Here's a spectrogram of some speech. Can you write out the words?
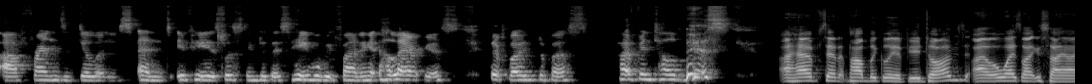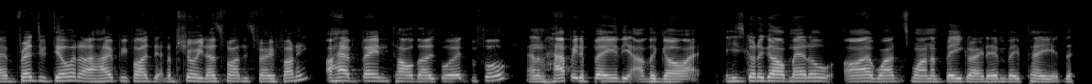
are friends of Dylan's, and if he is listening to this, he will be finding it hilarious that both of us have been told this. I have said it publicly a few times. I always like to say I'm friends with Dylan, and I hope he finds it. And I'm sure he does find this very funny. I have been told those words before, and I'm happy to be the other guy. He's got a gold medal. I once won a B grade MVP at the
